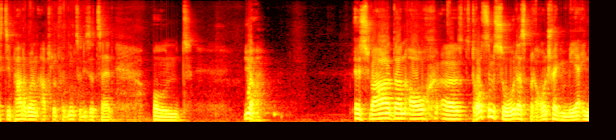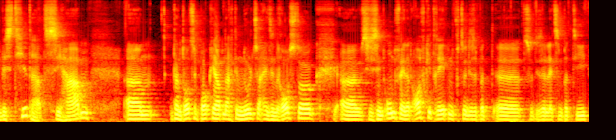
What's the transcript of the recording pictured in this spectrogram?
SC Paderborn, absolut verdient zu dieser Zeit. Und Ja. Es war dann auch äh, trotzdem so, dass Braunschweig mehr investiert hat. Sie haben ähm, dann trotzdem Bock gehabt nach dem 0 zu 1 in Rostock. Äh, sie sind unverändert aufgetreten zu dieser, äh, zu dieser letzten Partie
